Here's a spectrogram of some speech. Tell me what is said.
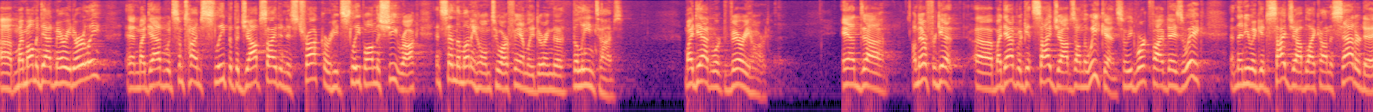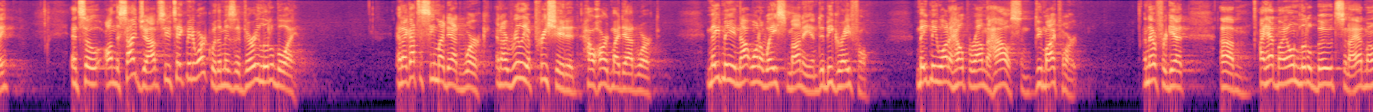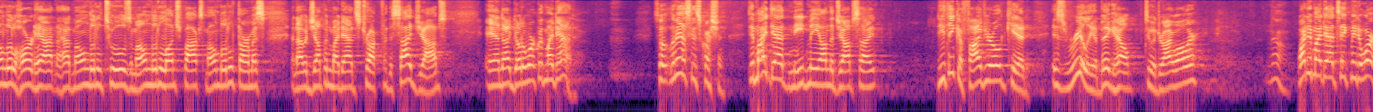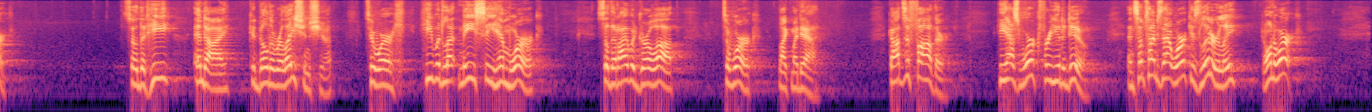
Uh, my mom and dad married early, and my dad would sometimes sleep at the job site in his truck, or he'd sleep on the sheetrock and send the money home to our family during the, the lean times. My dad worked very hard. And uh, I'll never forget, uh, my dad would get side jobs on the weekend. So he'd work five days a week, and then he would get a side job like on a Saturday. And so on the side jobs, he would take me to work with him as a very little boy. And I got to see my dad work, and I really appreciated how hard my dad worked. It made me not want to waste money and to be grateful. It made me want to help around the house and do my part. I'll never forget, um, I had my own little boots and I had my own little hard hat and I had my own little tools and my own little lunchbox, my own little thermos, and I would jump in my dad's truck for the side jobs and I'd go to work with my dad. So let me ask you this question Did my dad need me on the job site? Do you think a five year old kid is really a big help to a drywaller? No. Why did my dad take me to work? So that he and I could build a relationship to where he would let me see him work so that I would grow up to work like my dad. God's a father. He has work for you to do. And sometimes that work is literally going to work.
